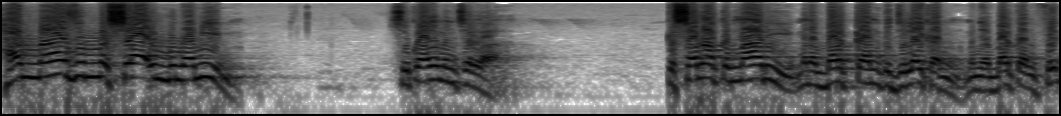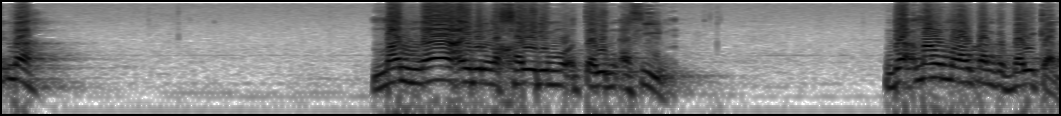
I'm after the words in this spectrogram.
Hamazim masya'in bin Amim sukanya mencela ke sana kemari menebarkan kejelekan menyebarkan fitnah manna'il khairi mu'tadin athim tidak mau melakukan kebaikan.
